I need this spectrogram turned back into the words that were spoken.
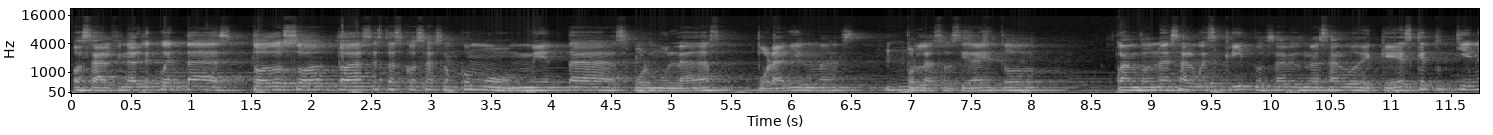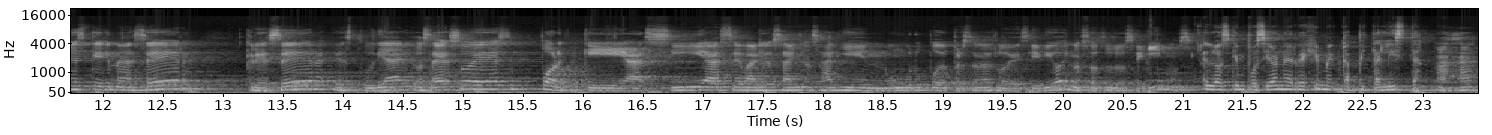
O sea, al final de cuentas, todos son, todas estas cosas son como metas formuladas por alguien más, por la sociedad y todo. Cuando no es algo escrito, ¿sabes? No es algo de que es que tú tienes que nacer, crecer, estudiar. O sea, eso es porque así hace varios años alguien, un grupo de personas lo decidió y nosotros lo seguimos. Los que impusieron el régimen capitalista. Ajá.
